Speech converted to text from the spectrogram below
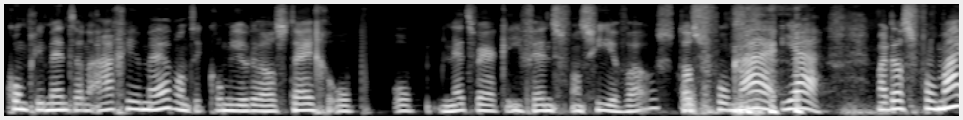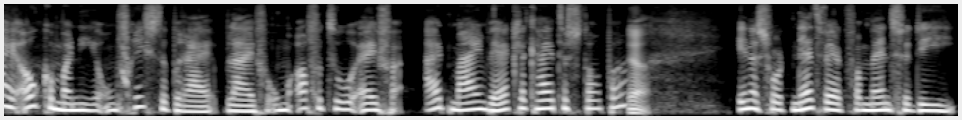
compliment aan Agium, hè? want ik kom jullie wel eens tegen op, op netwerkevents van CFO's. Dat is voor mij, ja, maar dat is voor mij ook een manier om fris te blijven. Om af en toe even uit mijn werkelijkheid te stappen. Ja. In een soort netwerk van mensen die,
